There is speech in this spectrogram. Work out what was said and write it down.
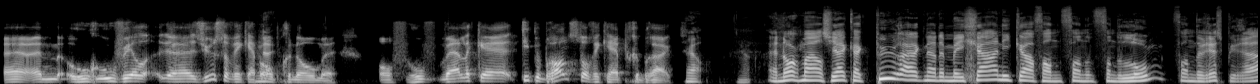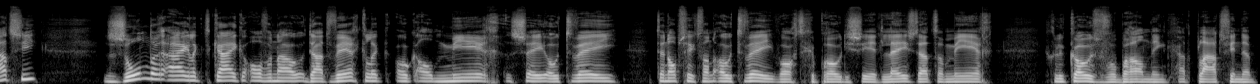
ehm, hoe, hoeveel eh, zuurstof ik heb Nee. opgenomen. Of hoe, welke type brandstof ik heb gebruikt. Ja. En nogmaals, jij kijkt puur eigenlijk naar de mechanica van, van, van de long, van de respiratie. Zonder eigenlijk te kijken of er nou daadwerkelijk ook al meer CO2 ten opzichte van O2 wordt geproduceerd. Lees dat er meer glucoseverbranding gaat plaatsvinden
